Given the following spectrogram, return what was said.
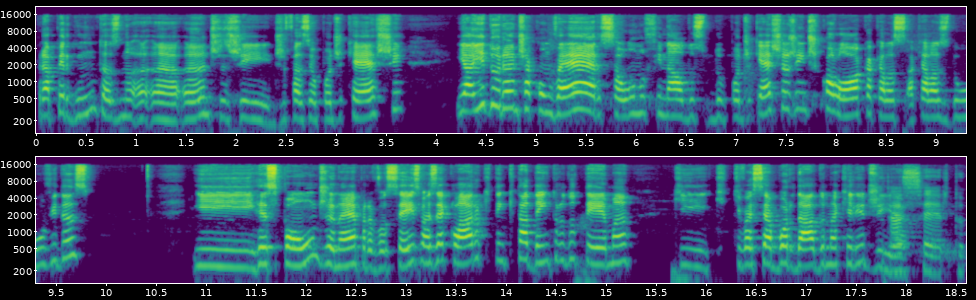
para perguntas no, uh, antes de, de fazer o podcast. E aí, durante a conversa ou no final do, do podcast, a gente coloca aquelas, aquelas dúvidas e responde, né, para vocês, mas é claro que tem que estar tá dentro do tema que, que vai ser abordado naquele dia. Tá certo.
